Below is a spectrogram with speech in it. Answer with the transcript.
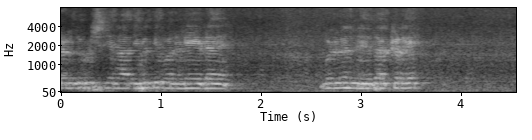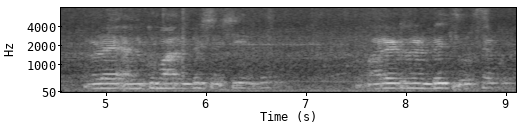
ഇടതുപക്ഷ ജനാധിപത്യ മുന്നണിയുടെ മുഴുവൻ നേതാക്കളെ നമ്മുടെ അനിൽകുമാറുണ്ട് ശശിയുണ്ട് പാരേട്ടനുണ്ട് ജോസഫുണ്ട്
